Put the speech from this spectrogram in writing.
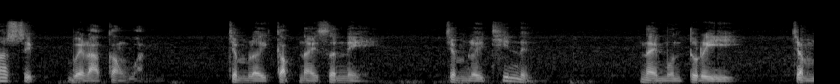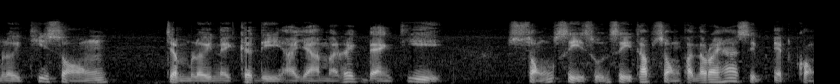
2550 เวลากลางวัน จำเลยกับนายเสน่ห์จำเลยที่หนึ่ง นายมนตรี จำเลยที่สองจำเลยในคดีอาญาหมายเลขแดงที่ 2404ทับ2551 ของ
